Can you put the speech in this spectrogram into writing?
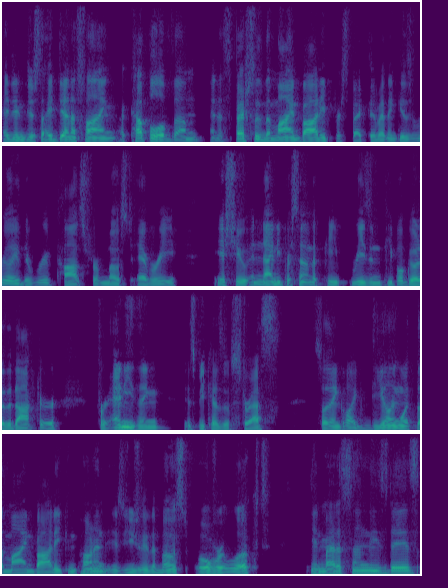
i think just identifying a couple of them and especially the mind body perspective i think is really the root cause for most every issue and 90% of the pe- reason people go to the doctor for anything is because of stress. So i think like dealing with the mind body component is usually the most overlooked in medicine these days,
